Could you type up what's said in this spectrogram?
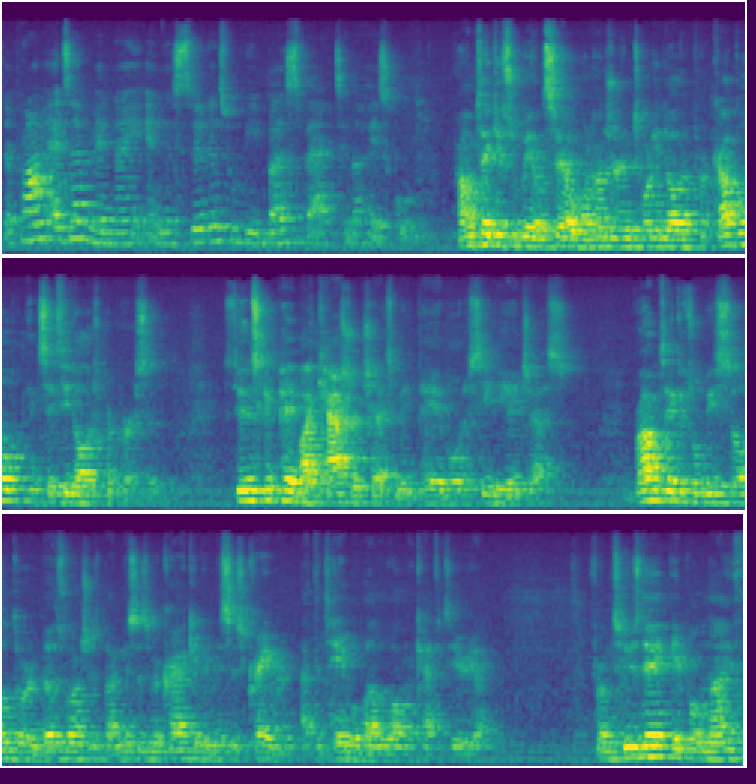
The prom ends at midnight and the students will be bused back to the high school. Prom tickets will be on sale $120 per couple and $60 per person. Students can pay by cash or checks made payable to CVHS. Prom tickets will be sold during those lunches by Mrs. McCracken and Mrs. Kramer at the table by the the cafeteria. From Tuesday, April 9th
